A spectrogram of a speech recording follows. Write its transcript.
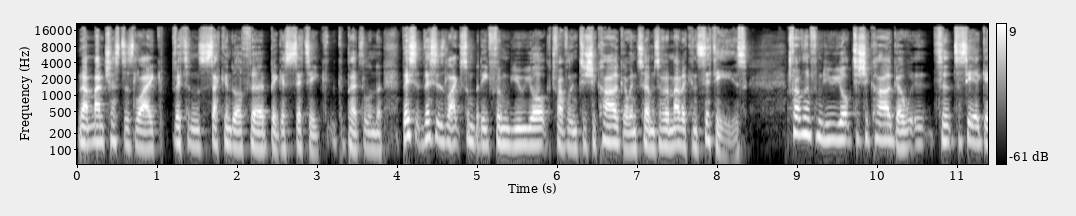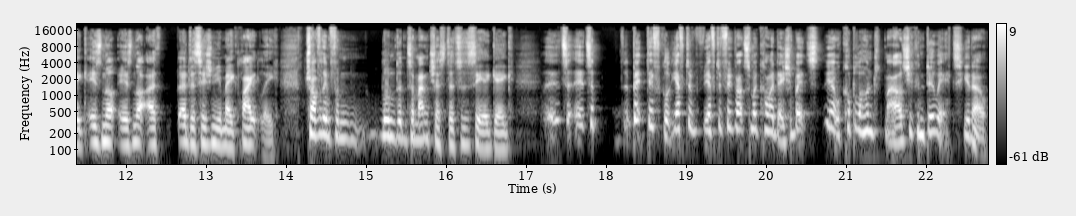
Now, Manchester's like Britain's second or third biggest city compared to London. This this is like somebody from New York travelling to Chicago in terms of American cities. Traveling from New York to Chicago uh, to, to see a gig is not is not a, a decision you make lightly. Traveling from London to Manchester to see a gig, it's it's a a bit difficult. You have to you have to figure out some accommodation, but it's you know a couple of hundred miles. You can do it, you know,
